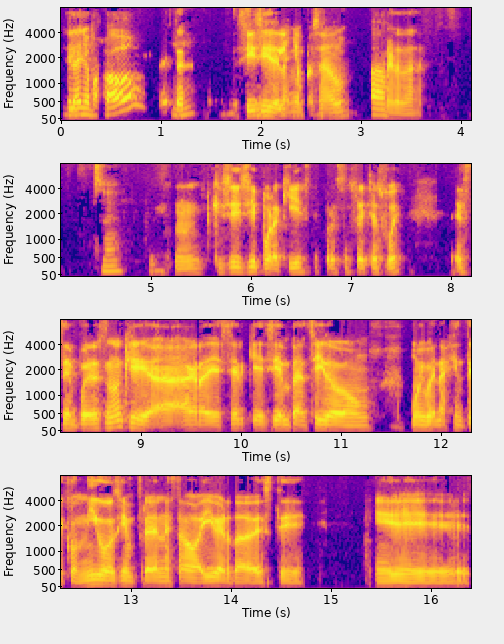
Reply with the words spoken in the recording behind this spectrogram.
¿Del año pasado? Sí, sí, del año pasado, Ah. ¿verdad? Sí. Que sí, sí, por aquí, este, por estas fechas fue. Este, pues, no, que agradecer que siempre han sido muy buena gente conmigo, siempre han estado ahí, ¿verdad? Este, eh,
